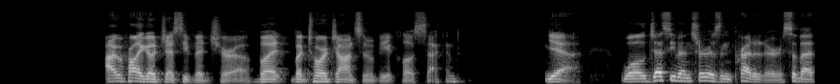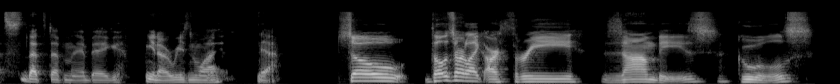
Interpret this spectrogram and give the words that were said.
I would probably go Jesse Ventura, but but Tor Johnson would be a close second. Yeah. Well, Jesse Ventura is in Predator, so that's that's definitely a big, you know, reason why. Yeah. So those are like our three zombies, ghouls.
